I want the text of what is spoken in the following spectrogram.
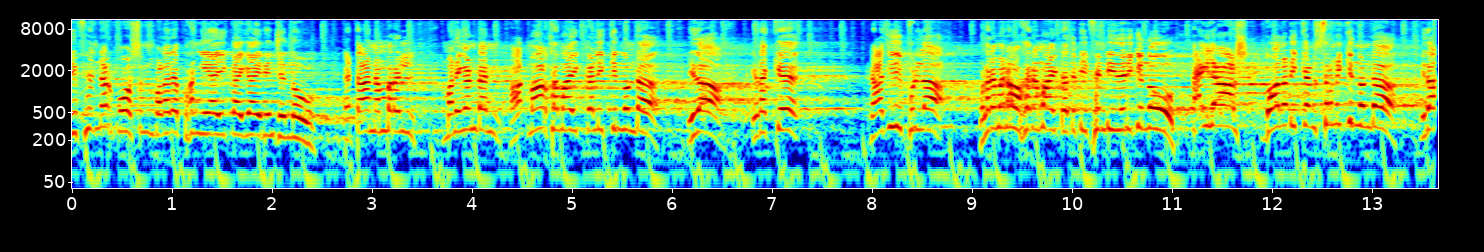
ഡിഫൻഡർ പോർഷൻ വളരെ ഭംഗിയായി കൈകാര്യം ചെയ്യുന്നു എട്ടാം നമ്പറിൽ മണികണ്ഠൻ ആത്മാർത്ഥമായി കളിക്കുന്നുണ്ട് ഇതാ ഇടയ്ക്ക് രാജീവ് പിള്ള വളരെ മനോഹരമായിട്ട് അത് ഡിഫെൻഡ് ചെയ്തിരിക്കുന്നു കൈലാഷ് ഗോളടിക്കാൻ ശ്രമിക്കുന്നുണ്ട് ഇതാ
